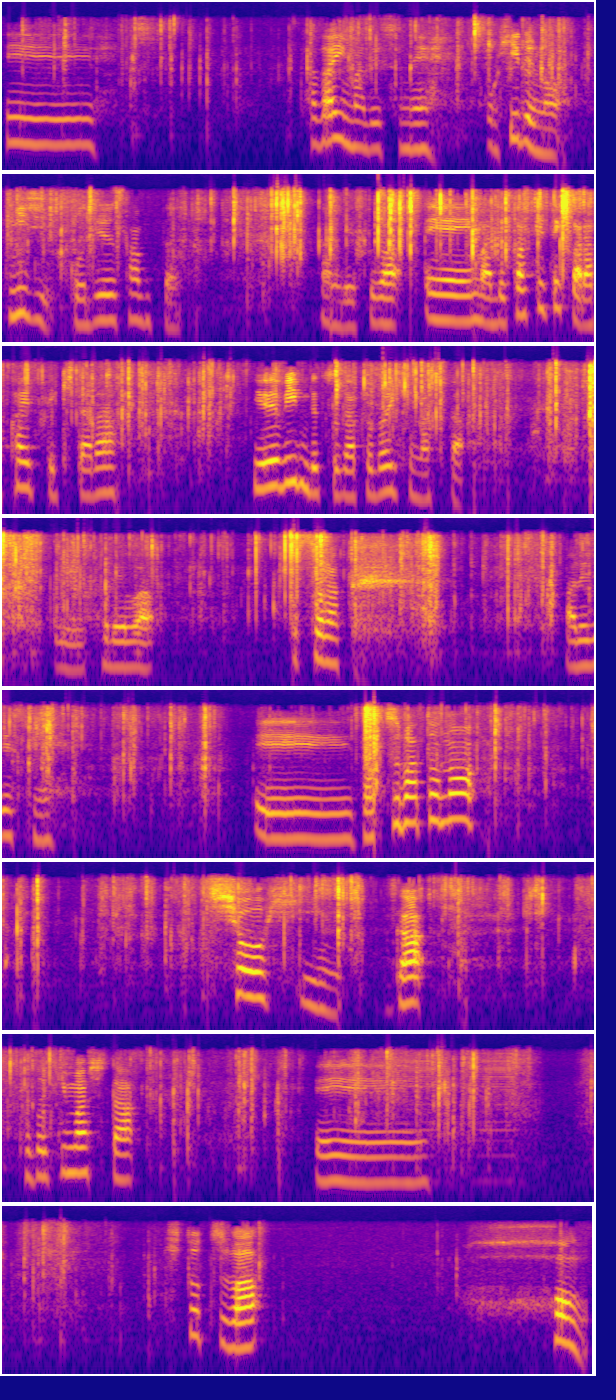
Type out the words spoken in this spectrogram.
えー、ただいまですね、お昼の2時53分なんですが、えー、今出かけてから帰ってきたら、郵便物が届きました。えー、これは、おそらく、あれですね。えー、ボツバトの商品が届きました。えー、一つは、本。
